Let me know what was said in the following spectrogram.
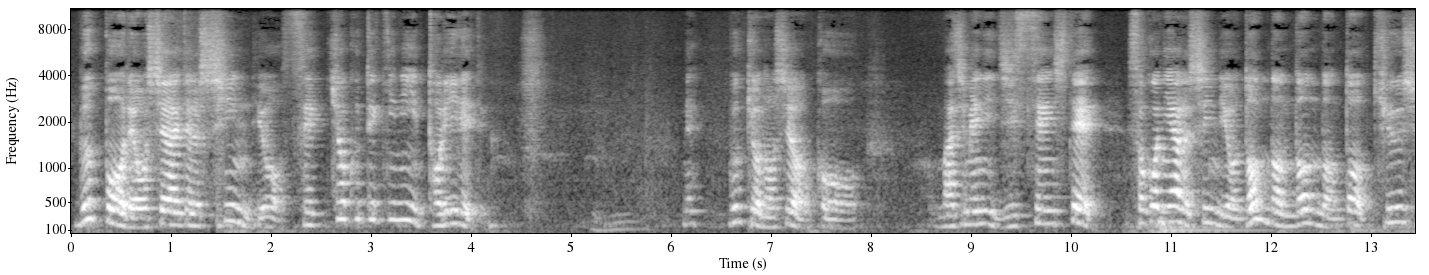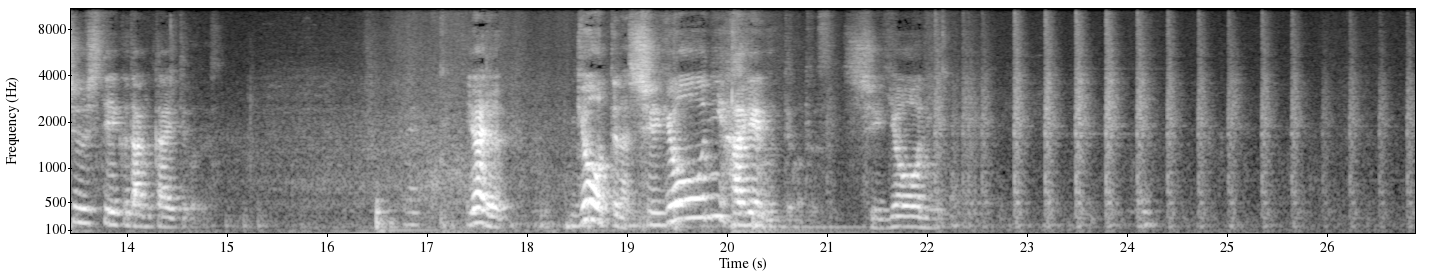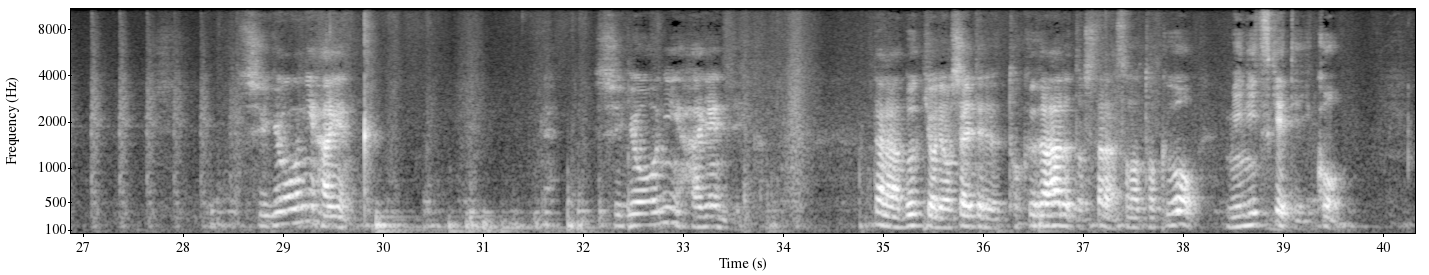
仏法で教えられてる真理を積極的に取り入れていく、ね、仏教の教えをこう真面目に実践してそこにある真理をどんどんどんどんと吸収していく段階ということです、ね、いわゆる行っていうのは修行に励むってことです。修行に。修行に励む、修行に励んでいく。だから仏教で教えてる徳があるとしたらその徳を身につけていこう。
